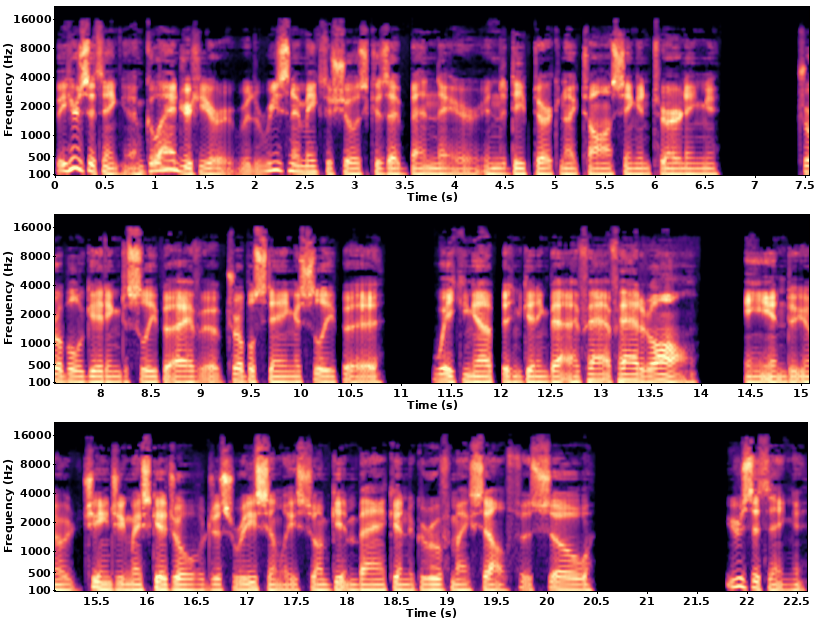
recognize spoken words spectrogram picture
But here's the thing I'm glad you're here. The reason I make the show is because I've been there in the deep dark night, tossing and turning, trouble getting to sleep. I have uh, trouble staying asleep. Uh, waking up and getting back. I've, I've had it all. And, you know, changing my schedule just recently. So I'm getting back in the groove myself. So here's the thing.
